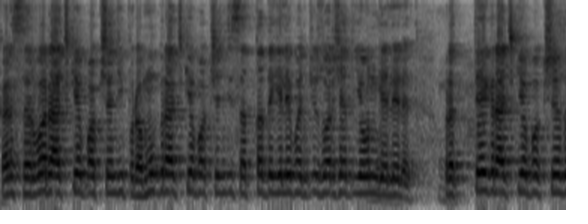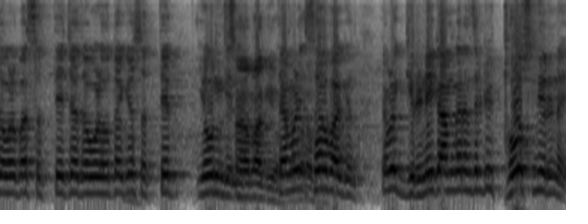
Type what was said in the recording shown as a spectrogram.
कारण सर्व राजकीय पक्षांची प्रमुख राजकीय पक्षांची सत्ता ते गेले पंचवीस वर्षात येऊन गेलेले आहेत. प्रत्येक राजकीय पक्ष जवळपास सत्तेच्या जवळ होता किंवा सत्तेत येऊन गेले. त्यामुळे सहभागी होते. त्यामुळे गिरणी कामगारांसाठी ठोस निर्णय.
